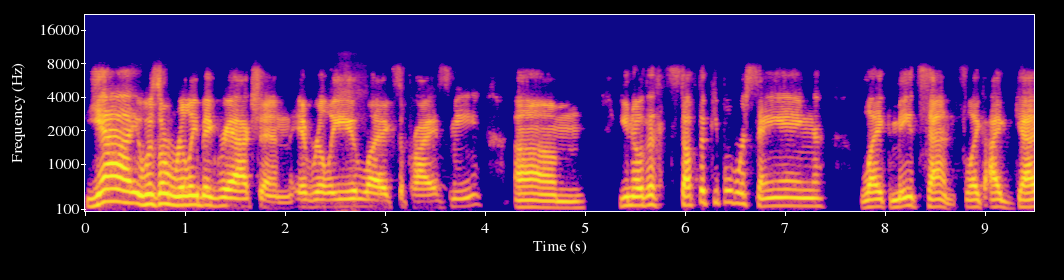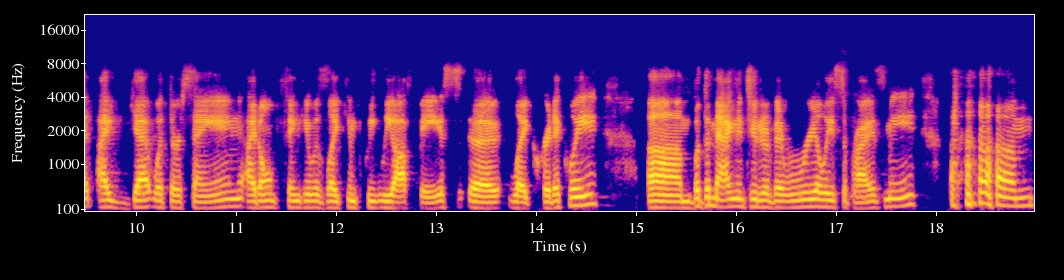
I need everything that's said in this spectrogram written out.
yeah it was a really big reaction. It really like surprised me. Um you know the stuff that people were saying like made sense. Like i get i get what they're saying. I don't think it was like completely off base uh, like critically um but the magnitude of it really surprised me. Um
